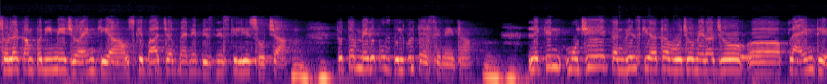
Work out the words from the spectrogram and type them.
सोलर कंपनी में ज्वाइन किया उसके बाद जब मैंने बिज़नेस के लिए सोचा हम्म, हम्म। तो तब मेरे पास बिल्कुल पैसे नहीं था। हम्म, लेकिन मुझे कन्विंस किया था वो जो मेरा जो क्लाइंट थे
